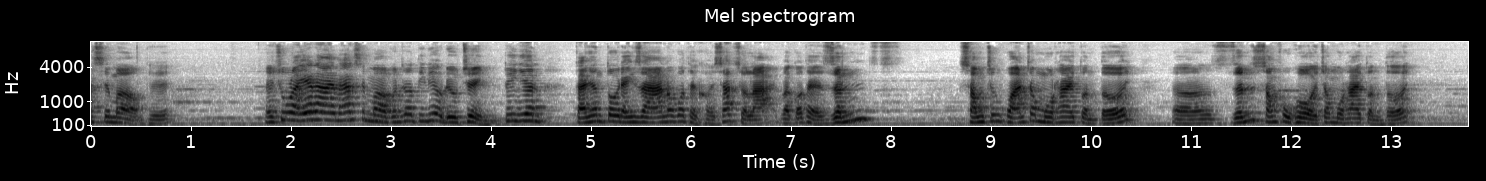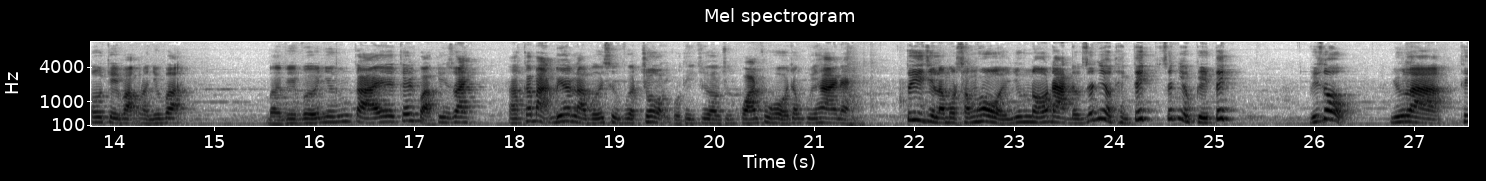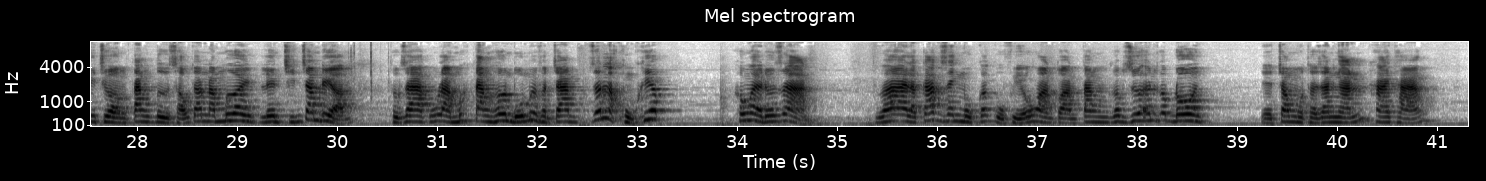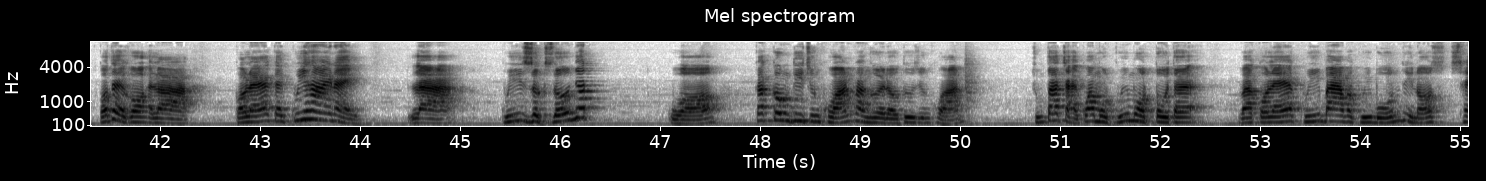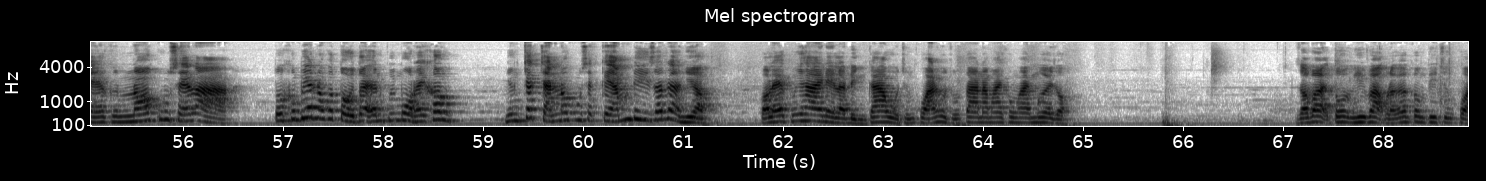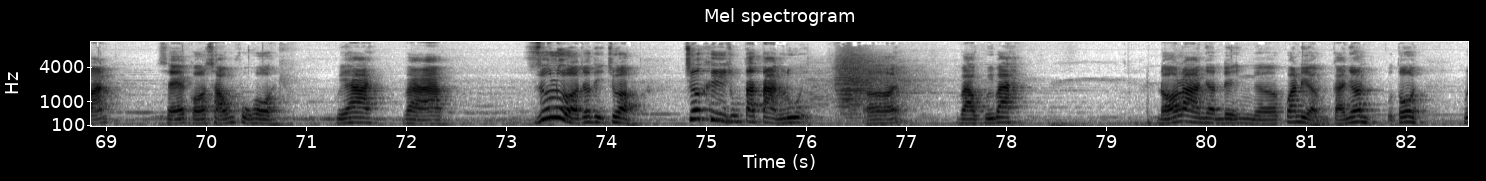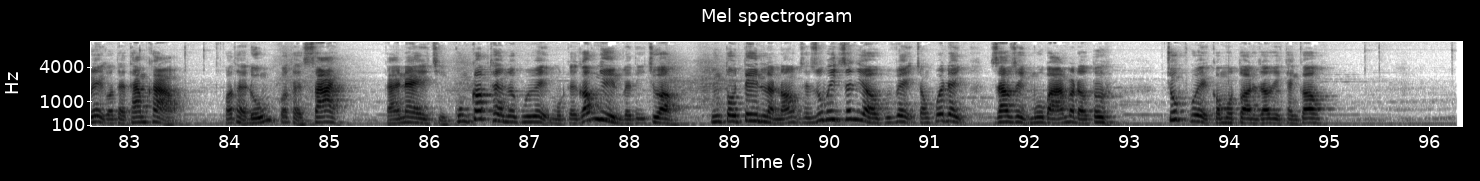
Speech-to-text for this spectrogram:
HCM cũng thế. Nói chung là SI và HCM vẫn cho tín hiệu điều chỉnh. Tuy nhiên cá nhân tôi đánh giá nó có thể khởi sắc trở lại và có thể dấn sóng chứng khoán trong 1-2 tuần tới uh, dấn sóng phục hồi trong 1-2 tuần tới. Tôi kỳ vọng là như vậy. Bởi vì với những cái kết quả kinh doanh à, các bạn biết là với sự vượt trội của thị trường chứng khoán phục hồi trong quý 2 này tuy chỉ là một sóng hồi nhưng nó đạt được rất nhiều thành tích rất nhiều kỳ tích. Ví dụ như là thị trường tăng từ 650 lên 900 điểm, thực ra cũng là mức tăng hơn 40% rất là khủng khiếp, không hề đơn giản. Thứ hai là các danh mục các cổ phiếu hoàn toàn tăng gấp rưỡi gấp đôi trong một thời gian ngắn 2 tháng. Có thể gọi là, có lẽ cái quý 2 này là quý rực rỡ nhất của các công ty chứng khoán và người đầu tư chứng khoán. Chúng ta trải qua một quý 1 tồi tệ, và có lẽ quý 3 và quý 4 thì nó sẽ, nó cũng sẽ là tôi không biết nó có tồi tệ hơn quý 1 hay không, nhưng chắc chắn nó cũng sẽ kém đi rất là nhiều. Có lẽ quý 2 này là đỉnh cao của chứng khoán của chúng ta năm 2020 rồi. Do vậy, tôi hy vọng là các công ty chứng khoán sẽ có sóng phục hồi. Quý 2 và giữ lửa cho thị trường trước khi chúng ta tàn lụi. Vào quý 3 đó là nhận định ờ, quan điểm cá nhân của tôi. Quý vị có thể tham khảo, có thể đúng, có thể sai cái này chỉ cung cấp thêm cho quý vị một cái góc nhìn về thị trường, nhưng tôi tin là nó sẽ giúp ích rất nhiều quý vị trong quyết định giao dịch mua bán và đầu tư. Chúc quý vị có một tuần giao dịch thành công.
